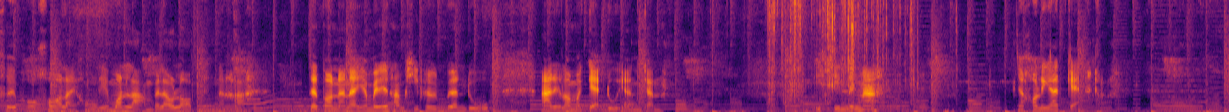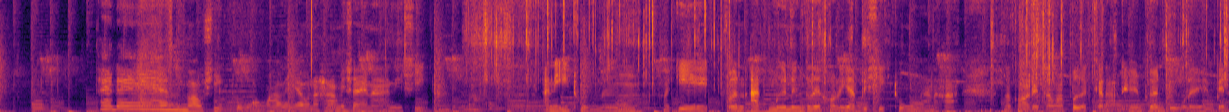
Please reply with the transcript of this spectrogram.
เคยเพาะข้อไหลของเลมอนลามไปแล้วรอบหนึ่งนะคะแต่ตอนนั้นอะยังไม่ได้ทำคลิปให้เพื่อนๆดู อะเดี๋ยวเรามาแกะดูอีกอันกัน อีกชิ้นหนึ่งนะ เดี๋ยวขออนุญาตแกะก่อนแท้แดนเราฉีกถุงออกมาแล้วนะคะ ไม่ใช่นะ อันนี้ฉีกอันเดิมเนาะอันนี้อีกถุงหนึ่งเมื่อกี้เฟิร์นอัดมือนึงก็เลยขออนุญาตไปฉีกถุงมานะคะ แล้วก็เดี๋ยวจะมาเปิดกระดาษให้เพื่อนๆดูเลยเป็น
